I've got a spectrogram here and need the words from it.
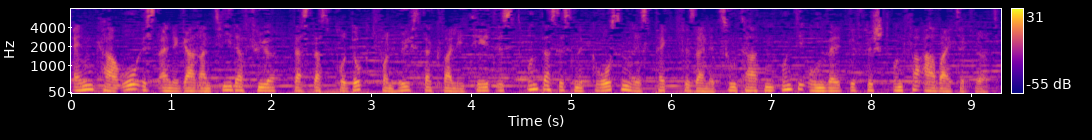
NKO ist eine Garantie dafür, dass das Produkt von höchster Qualität ist und dass es mit großem Respekt für seine Zutaten und die Umwelt gefischt und verarbeitet wird.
